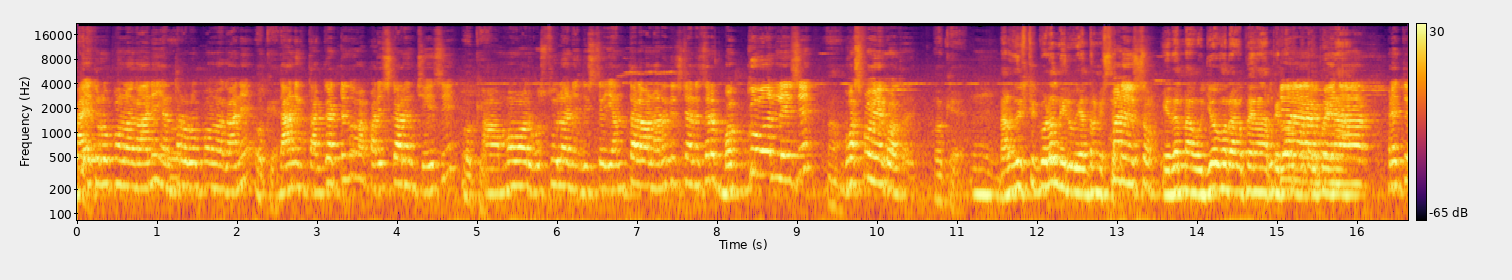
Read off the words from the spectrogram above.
ఆయుధ రూపంలో కానీ యంత్ర రూపంలో కానీ ఓకే. దానికి తగ్గట్టుగా పరిష్కారం చేసి. ఆ అమ్మవారి వస్తువులు అనేది ఇస్తే ఎంతలా నరదిష్టి అయినా సరే బగ్గు లేసి ఆ. భస్మం అయిపోతుంది ఓకే. నరదృష్టికి కూడా మీరు యంత్రం ఇస్తారు ఏదన్నా ఉద్యోగం రాకపోయినా పిల్లలు రాకపోయినా రాకపోయినా ప్రతి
